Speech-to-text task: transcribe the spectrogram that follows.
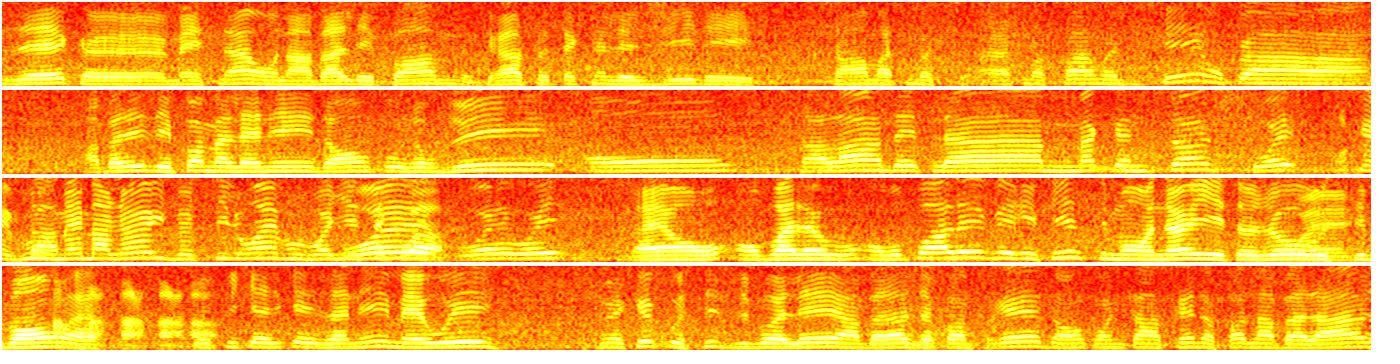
disais que maintenant, on emballe des pommes grâce aux technologies des chambres atmos- atmosphère modifiées. On peut en- emballer des pommes à l'année. Donc, aujourd'hui, on... ça a l'air d'être la Macintosh. Oui. OK, vous, même à l'œil, de si loin, vous voyez c'est quoi? oui, oui. Ben, on, on va on va pas aller vérifier si mon œil est toujours aussi bon euh, depuis quelques années, mais oui, je m'occupe aussi du volet emballage de pommes frais, donc on est en train de faire de l'emballage.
